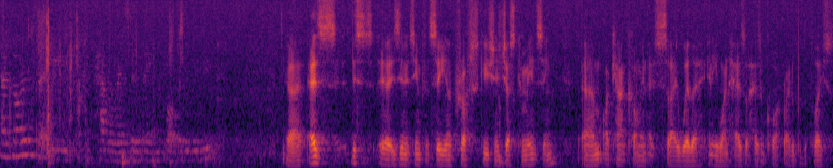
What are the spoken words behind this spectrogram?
Have those that you have arrested been what Uh, as this uh, is in its infancy and the prosecution is just commencing, um, I can't comment as to say whether anyone has or hasn't cooperated with the police.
